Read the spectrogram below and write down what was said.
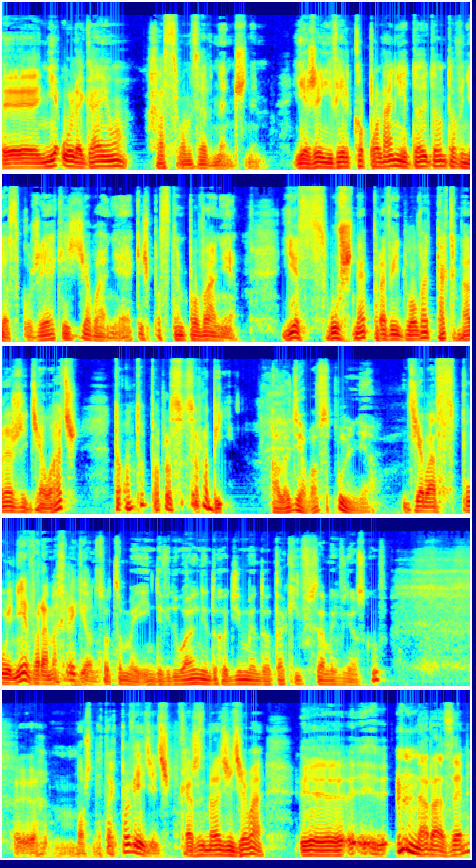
y, nie ulegają hasłom zewnętrznym. Jeżeli Wielkopolanie dojdą do wniosku, że jakieś działanie, jakieś postępowanie jest słuszne, prawidłowe, tak należy działać, to on to po prostu zrobi. Ale działa wspólnie. Działa wspólnie w ramach regionu. To, co my indywidualnie dochodzimy do takich samych wniosków, Można tak powiedzieć. W każdym razie działa yy, yy, razem.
